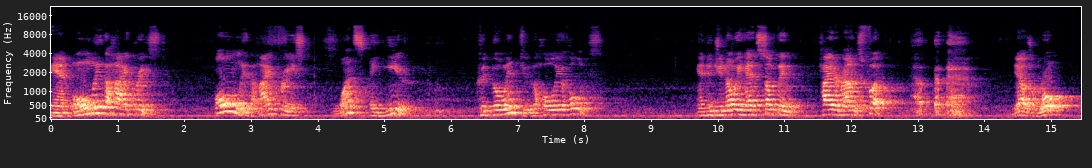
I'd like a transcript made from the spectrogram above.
and only the high priest, only the high priest, once a year, could go into the Holy of Holies. And did you know he had something tied around his foot? Yeah, it was a rope.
